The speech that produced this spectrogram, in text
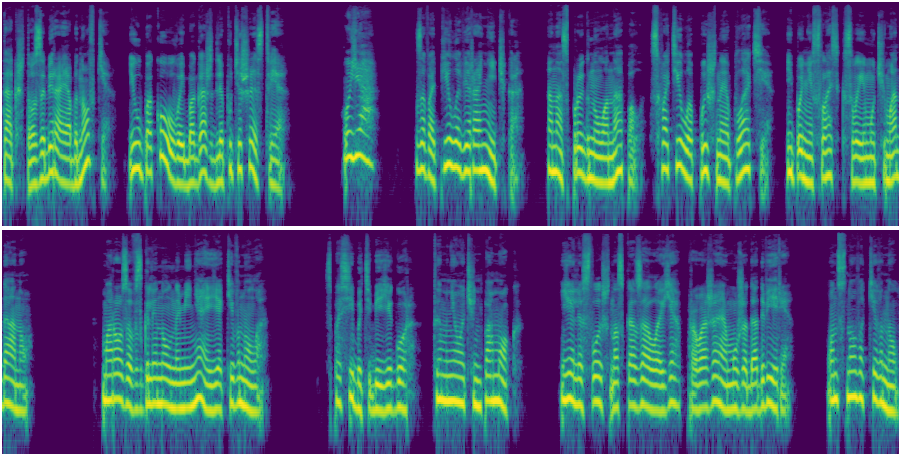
Так что забирай обновки и упаковывай багаж для путешествия». «Уя!» — завопила Вероничка. Она спрыгнула на пол, схватила пышное платье и понеслась к своему чемодану. Морозов взглянул на меня, и я кивнула. «Спасибо тебе, Егор, ты мне очень помог», — еле слышно сказала я, провожая мужа до двери. Он снова кивнул,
